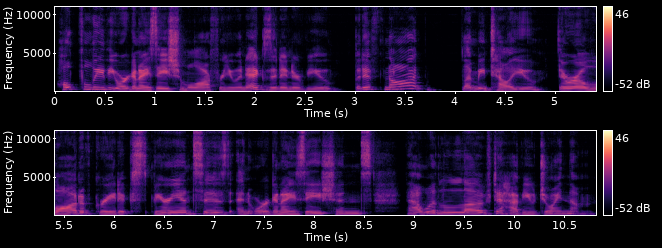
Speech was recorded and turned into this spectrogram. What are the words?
Hopefully, the organization will offer you an exit interview, but if not, let me tell you, there are a lot of great experiences and organizations that would love to have you join them.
